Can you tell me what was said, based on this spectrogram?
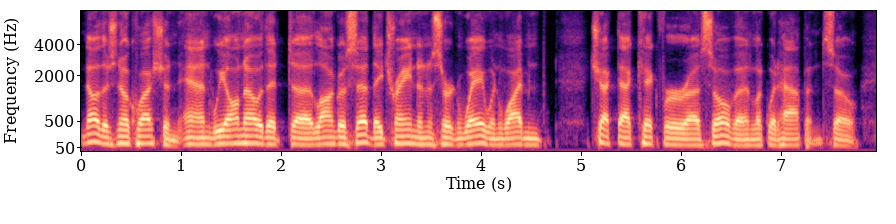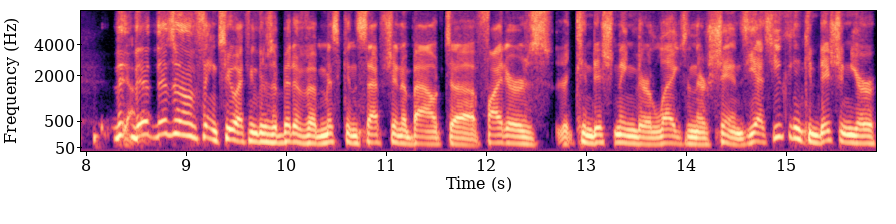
no, there's no question. And we all know that uh, Longo said they trained in a certain way when Weidman check that kick for uh, Silva, and look what happened. So, yeah. there, there's another thing too. I think there's a bit of a misconception about uh, fighters conditioning their legs and their shins. Yes, you can condition your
